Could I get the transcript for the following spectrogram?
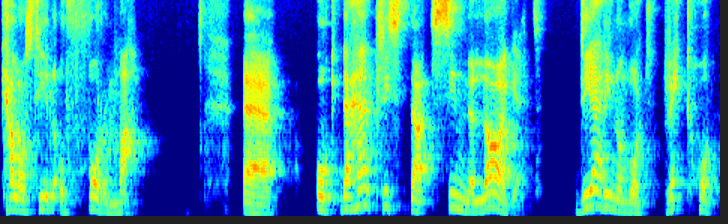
kalla oss till och forma. Eh, och det här kristna sinnelaget, det är inom vårt räckhåll.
